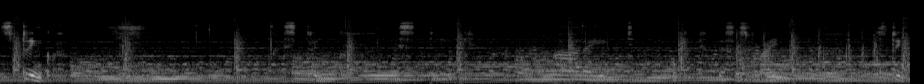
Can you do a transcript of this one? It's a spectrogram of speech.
string string s t r i n g okay this is fine string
